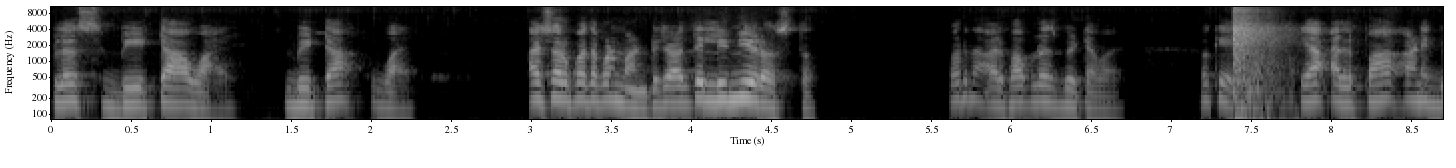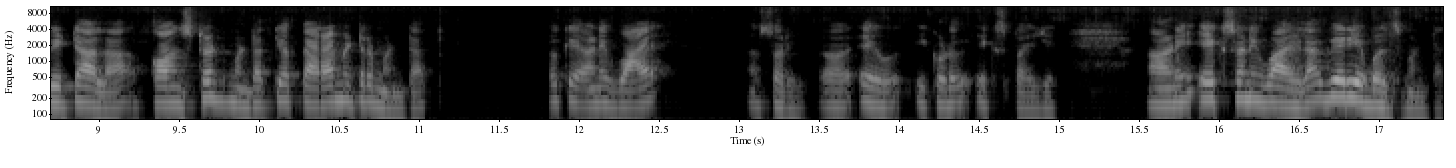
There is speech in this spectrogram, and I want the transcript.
plus beta Y beta Y अशा स्वरूपात आपण मांडतो ज्यावेळेला ते लिनियर असतं. बरं ना? Alpha plus beta Y okay या अल्फा आणि बीटाला कॉन्स्टंट म्हणतात किंवा पॅरामीटर म्हणतात. ओके आणि वाय सॉरी ए इकडं एक्स पाहिजे. आणि एक्स आणि वायला व्हेरिएबल्स म्हणतात.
